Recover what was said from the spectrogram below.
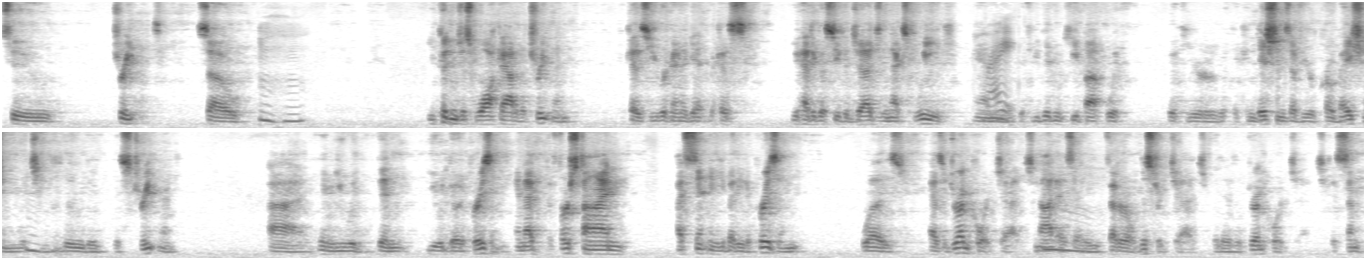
to treatment. So mm-hmm. you couldn't just walk out of the treatment because you were going to get because you had to go see the judge the next week, and right. if you didn't keep up with with your with the conditions of your probation, which mm-hmm. included this treatment, uh, then you would then you would go to prison. And that the first time I sent anybody to prison was as a drug court judge, not mm-hmm. as a mm. federal district judge, but as a drug court judge. Because some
